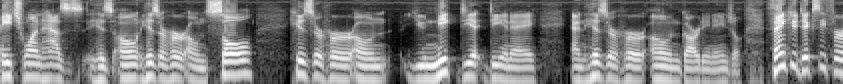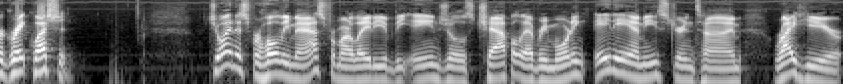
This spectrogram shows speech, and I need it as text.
each one has his own his or her own soul his or her own unique DNA and his or her own guardian angel. Thank you, Dixie, for a great question. Join us for Holy Mass from Our Lady of the Angels Chapel every morning, 8 a.m. Eastern Time, right here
